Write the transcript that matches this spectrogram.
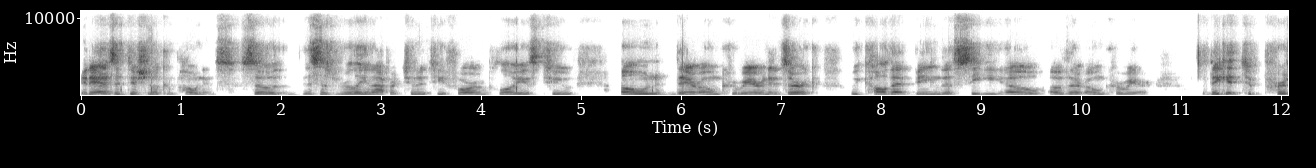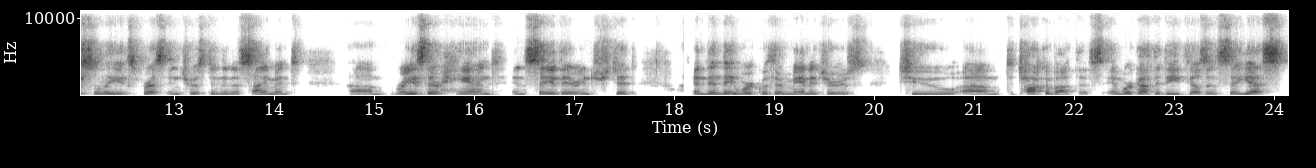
it adds additional components. So this is really an opportunity for employees to own their own career. And at Zurich, we call that being the CEO of their own career they get to personally express interest in an assignment, um, raise their hand and say they're interested, and then they work with their managers to um, to talk about this and work out the details and say yes.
